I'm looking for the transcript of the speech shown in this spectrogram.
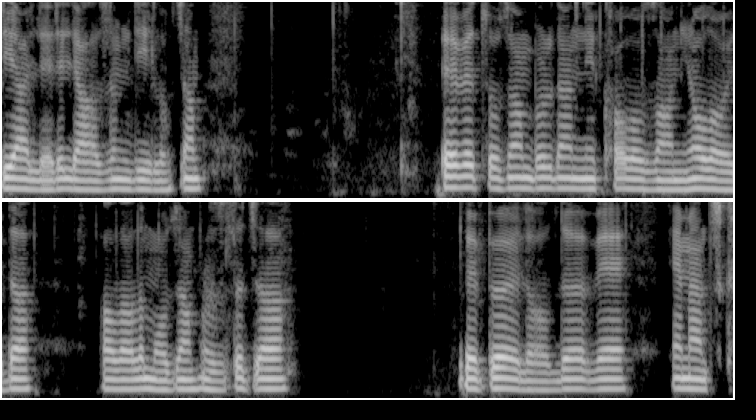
Diğerleri lazım değil hocam. Evet hocam buradan Nicolo Zaniolo'yu da alalım hocam hızlıca. Ve böyle oldu ve hemen çık.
